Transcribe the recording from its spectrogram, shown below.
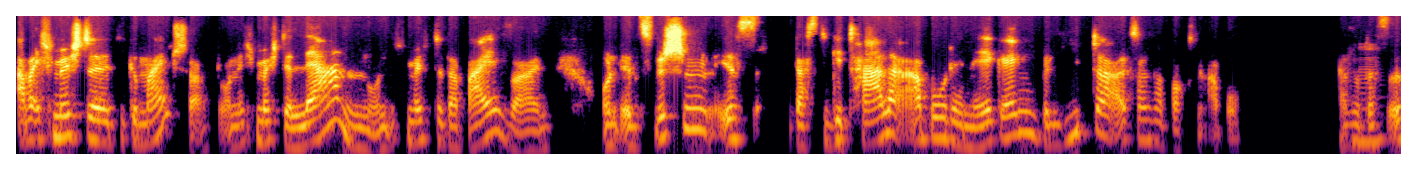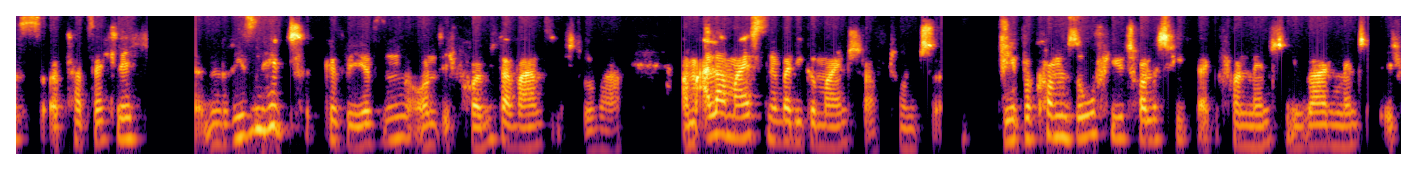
Aber ich möchte die Gemeinschaft und ich möchte lernen und ich möchte dabei sein. Und inzwischen ist das digitale Abo der Nähgang beliebter als unser Boxenabo. Also mhm. das ist äh, tatsächlich ein Riesenhit gewesen und ich freue mich da wahnsinnig drüber. Am allermeisten über die Gemeinschaft und wir bekommen so viel tolles Feedback von Menschen, die sagen, Mensch, ich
